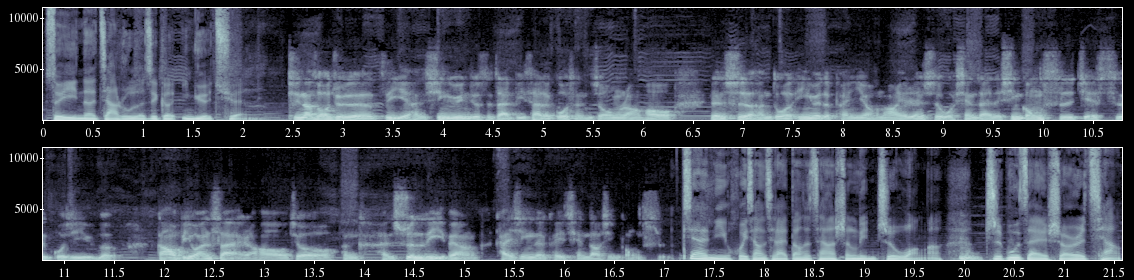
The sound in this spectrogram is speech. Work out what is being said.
所以呢加入了这个音乐圈。其实那时候觉得自己也很幸运，就是在比赛的过程中，然后认识了很多音乐的朋友，然后也认识我现在的新公司杰斯国际娱乐。刚好比完赛，然后就很很顺利，非常开心的可以签到新公司。现在你回想起来，当时参加《森林之王》啊，止步在十二强，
